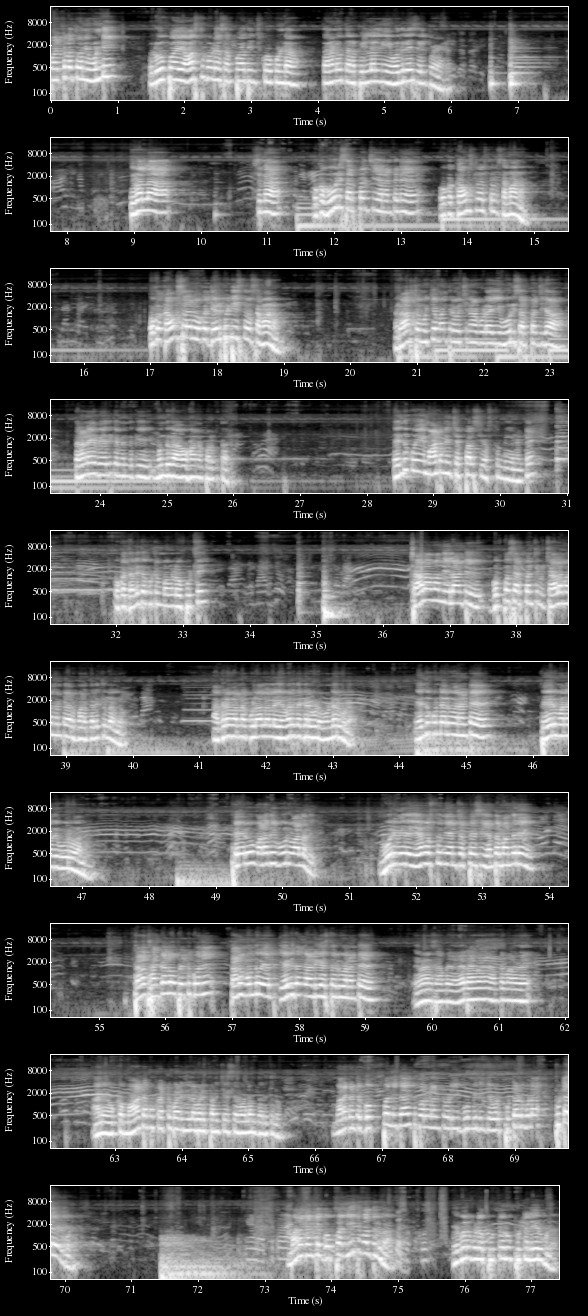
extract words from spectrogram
బట్టలతోని ఉండి రూపాయి ఆస్తు కూడా సంపాదించుకోకుండా తనను తన పిల్లల్ని వదిలేసి వెళ్ళిపోయాడు. ఇవల్ల చిన్న ఒక ఊరి సర్పంచ్ అని అంటేనే ఒక కౌన్సిలర్తో సమానం. ఒక కౌన్సిలర్ ఒక జడ్పీటీస్తో సమానం. రాష్ట్ర ముఖ్యమంత్రి వచ్చినా కూడా ఈ ఊరి సర్పంచ్గా తననే వేదిక మీదకి ముందుగా ఆహ్వానం పలుకుతారు. ఎందుకు ఈ మాట నేను చెప్పాల్సి వస్తుంది అని అంటే ఒక దళిత కుటుంబంలో పుట్టి చాలామంది ఇలాంటి గొప్ప సర్పంచులు చాలామంది ఉంటారు మన దళితులలో. అగ్రవర్ణ కులాలలో ఎవరి దగ్గర కూడా ఉండరు కూడా. ఎందుకు ఉండరు అని అంటే పేరు మనది ఊరు అని. పేరు మనది ఊరు వాళ్ళది. ఊరి మీద ఏమొస్తుంది అని చెప్పేసి ఎంతమందిని తన సంఖలో పెట్టుకొని తను ముందు ఏ- విధంగా అడిగేస్తాడు అని అంటే ఏమైనా సాంబయ్య ఏ రామా అంత మనదే అనే ఒక మాటకు కట్టుబడి నిలబడి పనిచేసే వాళ్ళం దళితులు. మనకంటే గొప్ప నిజాయితీ పరులు అంటూ ఈ భూమి మీద ఇంకెవడు పుట్టడు కూడా పుట్టలేడు కూడా. మనకంటే గొప్ప నీతివంతులుగా ఎవరు కూడా పుట్టరు పుట్టలేరు కూడా.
